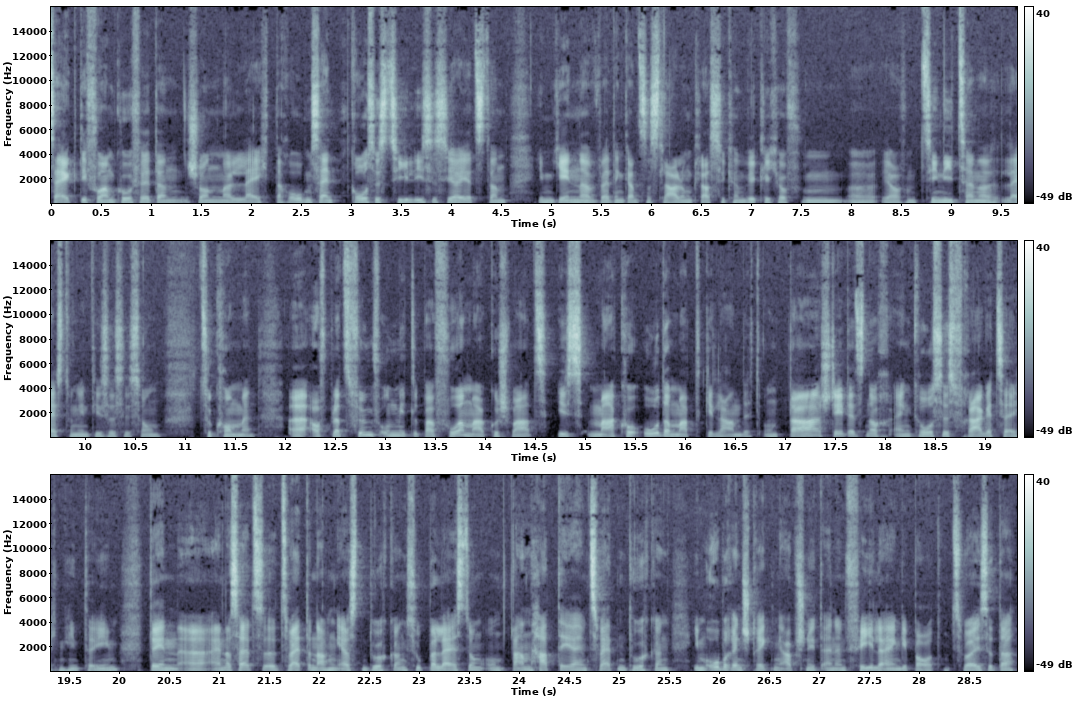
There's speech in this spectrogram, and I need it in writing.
zeigt die Formkurve dann schon mal leicht nach oben. Sein großes Ziel ist es ja jetzt dann im Jänner bei den ganzen Slalom-Klassikern wirklich auf dem, äh, ja, auf dem Zenit seiner Leistung in dieser Saison zu kommen. Äh, auf Platz 5 unmittelbar vor Marco Schwarz ist Marco Odermatt gelandet und da steht jetzt noch ein großes Fragezeichen hinter ihm, denn äh, einerseits äh, Zweiter nach dem ersten Durchgang, super Leistung und dann hatte er im zweiten Durchgang im oberen Streckenabschnitt einen Fehler eingebaut und zwar ist er da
